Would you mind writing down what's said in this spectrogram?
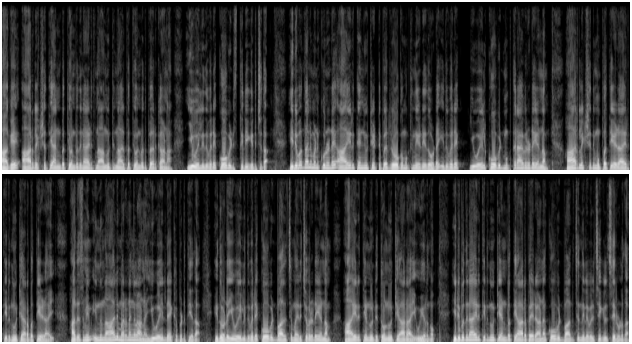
ആകെ ആറ് ലക്ഷത്തി അൻപത്തി ഒൻപതിനായിരത്തി നാനൂറ്റി നാൽപ്പത്തി ഒൻപത് പേർക്കാണ് യു എയിൽ ഇതുവരെ കോവിഡ് സ്ഥിരീകരിച്ചത്. ഇരുപത്തിനാല് മണിക്കൂറിനിടെ ആയിരത്തി അഞ്ഞൂറ്റി എട്ട് പേർ രോഗമുക്തി നേടിയതോടെ ഇതുവരെ യു എയിൽ കോവിഡ് മുക്തരായവരുടെ എണ്ണം ആറ് ലക്ഷത്തി മുപ്പത്തി ഏഴായിരത്തി ഇരുന്നൂറ്റി അറുപത്തിയേഴായി അതേസമയം ഇന്ന് നാല് മരണങ്ങളാണ് യു എയിൽ രേഖപ്പെടുത്തിയത്. ഇതോടെ യു എയിൽ ഇതുവരെ കോവിഡ് ബാധിച്ച് മരിച്ചവരുടെ എണ്ണം ആയിരത്തി എണ്ണൂറ്റി തൊണ്ണൂറ്റിയാറായി ഉയർന്നു. ഇരുപതിനായിരത്തി ഇരുന്നൂറ്റി എൺപത്തി ആറ് പേരാണ് കോവിഡ് ബാധിച്ച് നിലവിൽ ചികിത്സയിലുള്ളത്.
